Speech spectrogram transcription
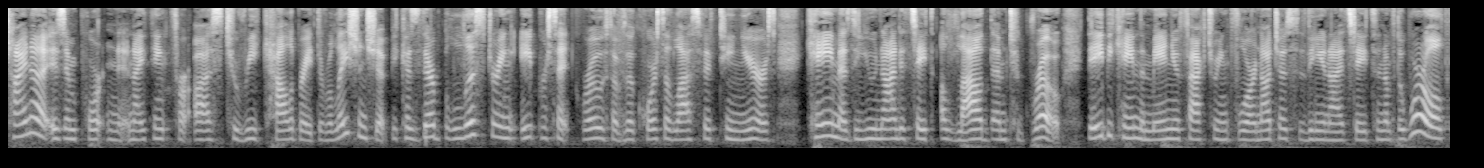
China is important, and I think for us to recalibrate the relationship because their blistering 8% growth over the course of the last 15 years came as the United States allowed them to grow. They became the manufacturing floor, not just of the United States and of the world,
